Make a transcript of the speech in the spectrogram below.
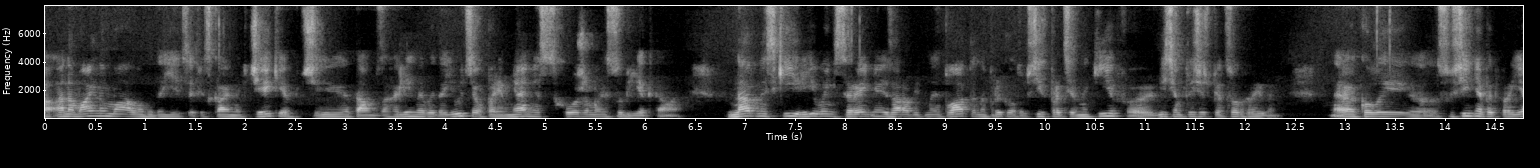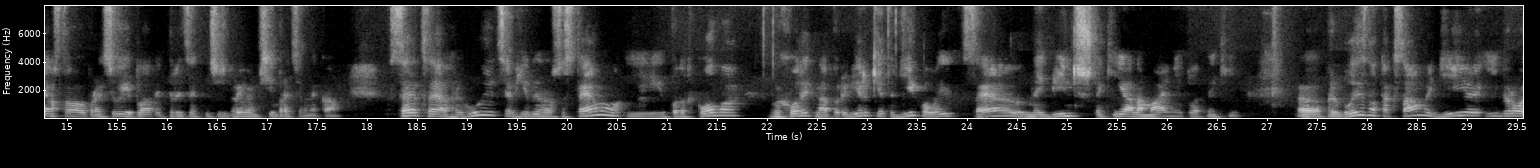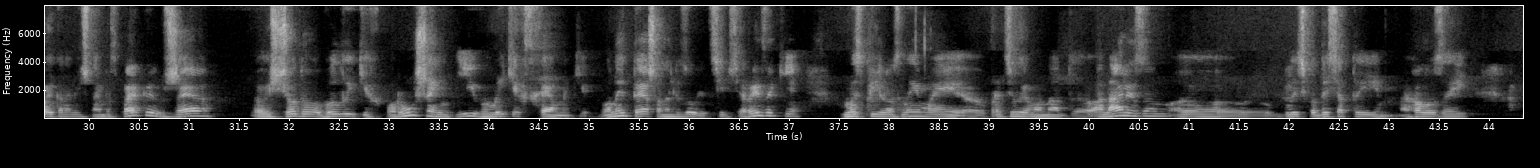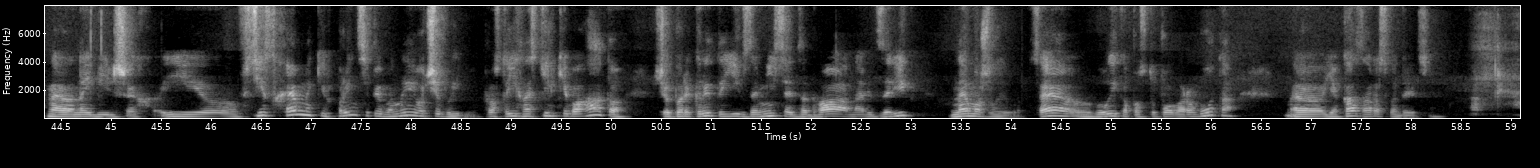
Аномально мало видається фіскальних чеків, чи там взагалі не видаються в порівнянні з схожими суб'єктами наднизький рівень середньої заробітної плати, наприклад, у всіх працівників е, 8500 гривень. Е, Коли е, сусіднє підприємство працює і платить 30 тисяч гривень всім працівникам, все це агрегується в єдину систему, і податкова виходить на перевірки тоді, коли це найбільш такі аномальні платники. Е, Приблизно так само діє і бюро економічної безпеки вже е, щодо великих порушень і великих схемників. Вони теж аналізують ці всі ризики Ми спільно з ними е, працюємо над аналізом е, близько 10 галузей е, найбільших. І е, всі схемники, в принципі, вони очевидні. Просто їх настільки багато, що перекрити їх за місяць, за два, навіть за рік неможливо. Це велика поступова робота, е, яка зараз ведеться.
